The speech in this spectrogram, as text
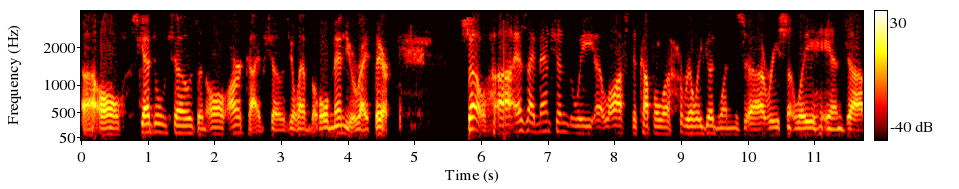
all scheduled shows and all archive shows. You'll have the whole menu right there. So, as I mentioned, we lost a couple of really good ones recently, and um,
